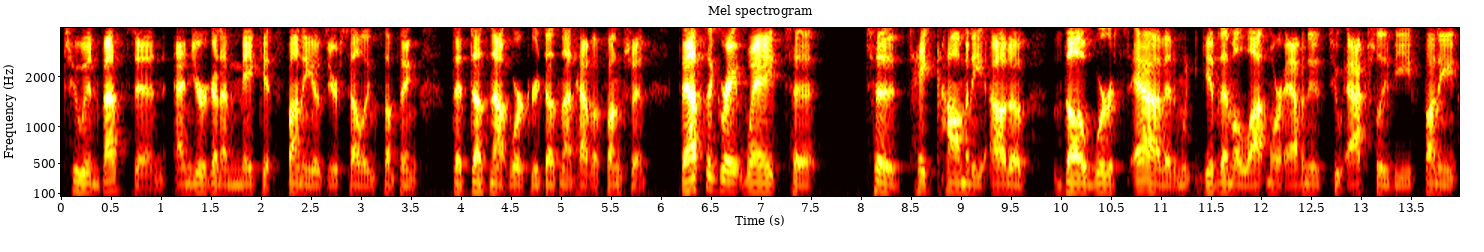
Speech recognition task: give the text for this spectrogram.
to invest in, and you're going to make it funny as you're selling something that does not work or does not have a function. That's a great way to to take comedy out of the worst av and give them a lot more avenues to actually be funny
